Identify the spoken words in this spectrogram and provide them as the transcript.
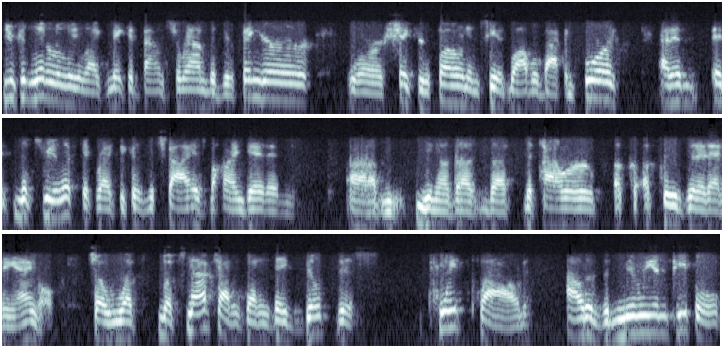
you can literally like make it bounce around with your finger or shake your phone and see it wobble back and forth, and it it looks realistic, right? Because the sky is behind it, and um, you know the the the tower occ- occludes it at any angle. So what what Snapchat has done is they've built this point cloud out of the million people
